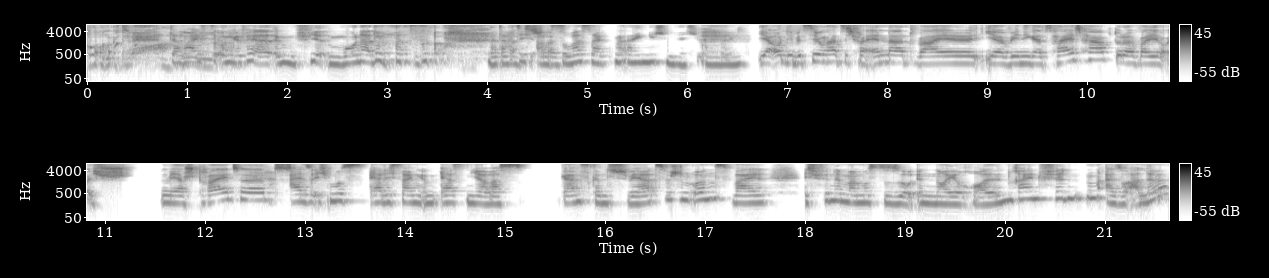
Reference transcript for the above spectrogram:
Gott. Da war ich so ungefähr im vierten Monat oder so. Da dachte Ach, ich auch, sowas sagt man eigentlich nicht unbedingt. Ja, und die Beziehung hat sich verändert, weil ihr weniger Zeit habt oder weil ihr euch mehr streitet? Also ich muss ehrlich sagen, im ersten Jahr war es ganz, ganz schwer zwischen uns, weil ich finde, man musste so in neue Rollen reinfinden, also alle.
